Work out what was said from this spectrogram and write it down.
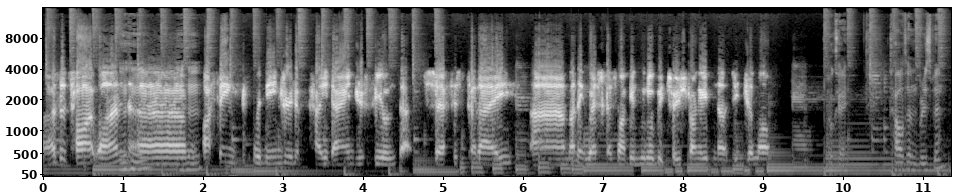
Uh, it's a tight one. Mm-hmm. Um, mm-hmm. I think with the injury to Paddy Dangerfield that surfaced today, um, I think West Coast might be a little bit too strong, even though it's in Geelong. Okay. Carlton, Brisbane.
